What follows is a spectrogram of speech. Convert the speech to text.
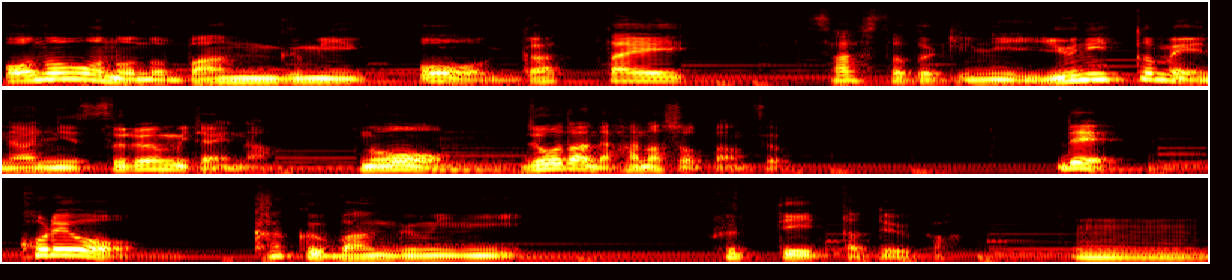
おのおのの番組を合体させたときにユニット名何にするみたいなのをうん冗談で話しとったんですよ。で、これを各番組に振っていったというか、うん。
